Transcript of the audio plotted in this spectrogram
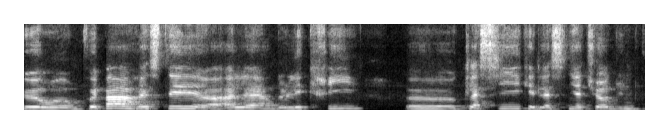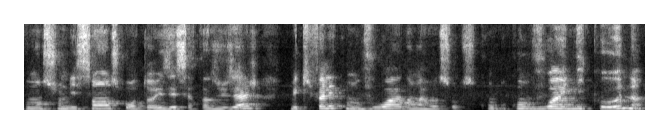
qu'on ne pouvait pas rester à l'ère de l'écrit classique et de la signature d'une convention de licence pour autoriser certains usages, mais qu'il fallait qu'on voit dans la ressource, qu'on voit une icône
